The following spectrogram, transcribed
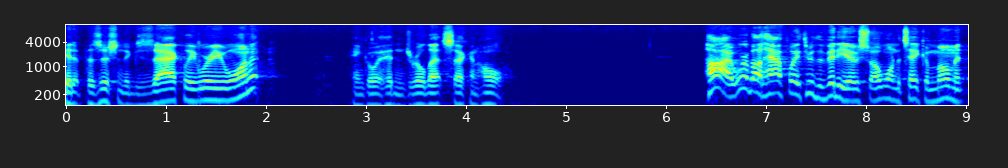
get it positioned exactly where you want it, and go ahead and drill that second hole. Hi, we're about halfway through the video, so I want to take a moment.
